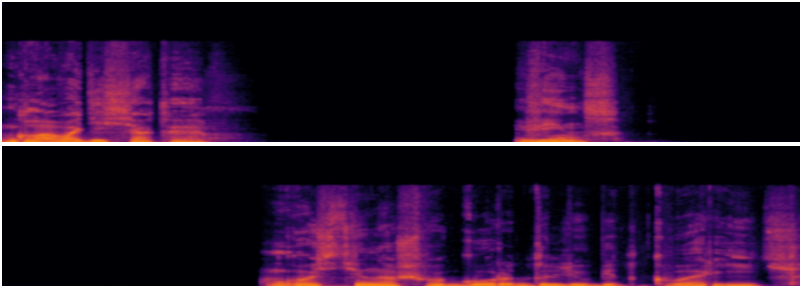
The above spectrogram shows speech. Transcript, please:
Глава десятая. Винс. Гости нашего города любят говорить,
